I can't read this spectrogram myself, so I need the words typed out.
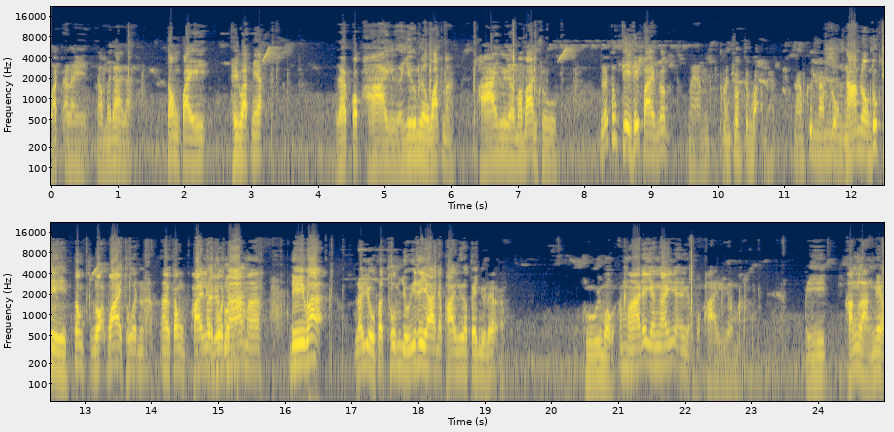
วัดอะไรจำไม่ได้ละต้องไปที่วัดเนี้ย แล้วก็พายเรือยืมเรือวัดมาพายเรือมาบ้านครู แล้วทุกทีที่ไปมันก็แหมมันช่วงจังหวะไหมครับน้ำขึ้นน้ำลง น้ำลงทุกทีต้องเลาะว่ายทวนเอ่อต้องพายเรือพายเรือทวนทวนน้ำน้ำ มา ดีว่าเราอยู่ปทุมอยู่อยุธยาเนี่ยพายเรือเป็นอยู่แล้ว ครูยังบอกเอามาได้ยังไงเนี่ยบอกพายเรือมา มีครั้งหลังเนี่ย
